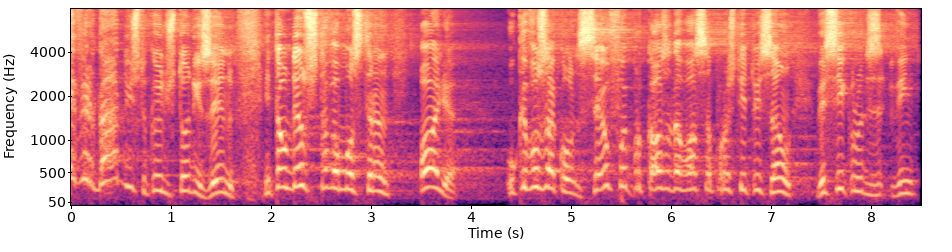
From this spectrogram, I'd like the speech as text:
É verdade isso que eu estou dizendo. Então Deus estava mostrando: olha, o que vos aconteceu foi por causa da vossa prostituição. Versículo, 20,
